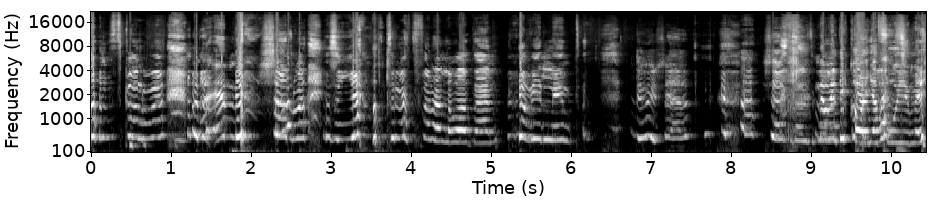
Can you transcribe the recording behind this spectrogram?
dansgolvet! Och det jag kände var, jag är så jävla trött på den här låten, jag vill inte. Du själv. Själv Nej men det kom, jag får ju med,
